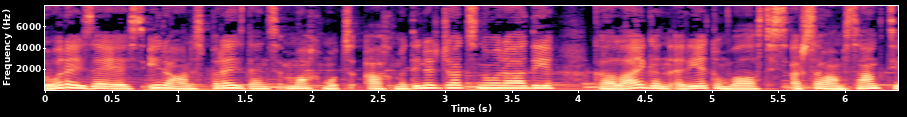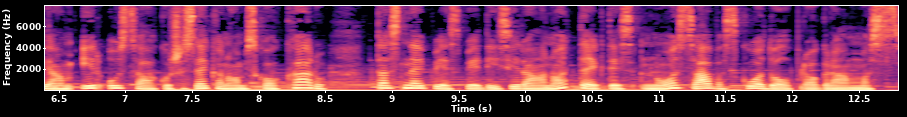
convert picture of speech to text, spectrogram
toreizējais Irānas prezidents Mahmuds Ahmedinežģats norādīja, ka, lai gan rietumvalstis ar savām sankcijām ir uzsākušas ekonomisko karu, tas nepiespiedīs Irānu atteikties no savas kodolprogrammas.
